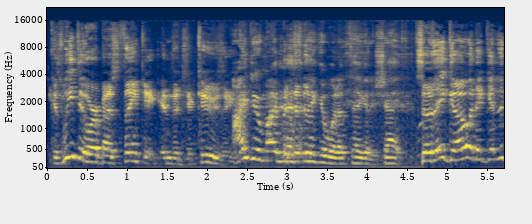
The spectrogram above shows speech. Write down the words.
because we do our best thinking in the jacuzzi. I do my best thinking when I'm taking a shite. so they go and they get in the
